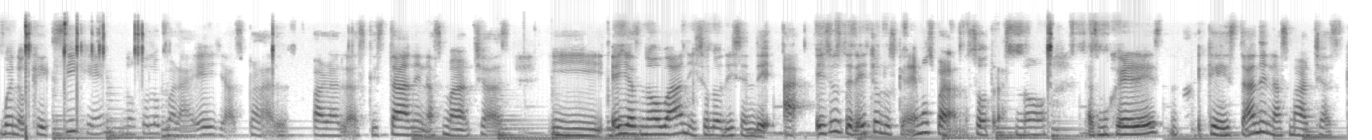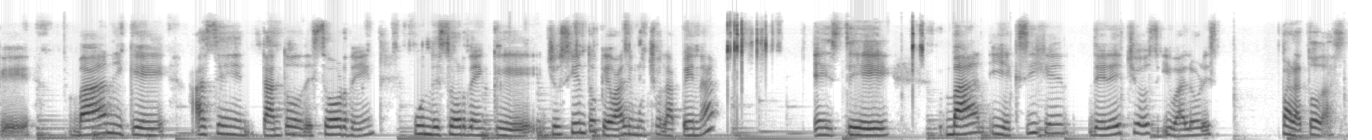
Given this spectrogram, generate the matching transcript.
bueno, que exigen no solo para ellas, para, para las que están en las marchas y ellas no van y solo dicen de, ah, esos derechos los queremos para nosotras, no, las mujeres que están en las marchas, que van y que hacen tanto desorden, un desorden que yo siento que vale mucho la pena, este, van y exigen derechos y valores para todas,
